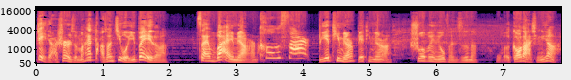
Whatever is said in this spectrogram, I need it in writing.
这点事儿怎么还打算记我一辈子了？在外面呢，抠三儿，别提名，别提名啊！说不定有粉丝呢。我的高大形象啊，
